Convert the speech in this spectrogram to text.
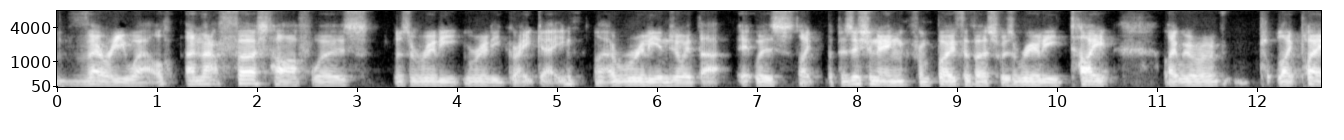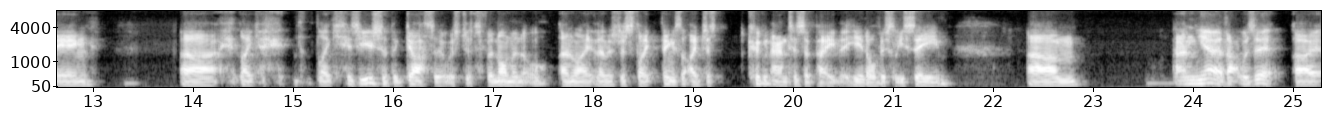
very well, and that first half was was a really really great game. Like, I really enjoyed that. It was like the positioning from both of us was really tight. Like we were like playing, uh, like like his use of the gutter was just phenomenal, and like there was just like things that I just couldn't anticipate that he had obviously seen. Um, and yeah, that was it. I,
